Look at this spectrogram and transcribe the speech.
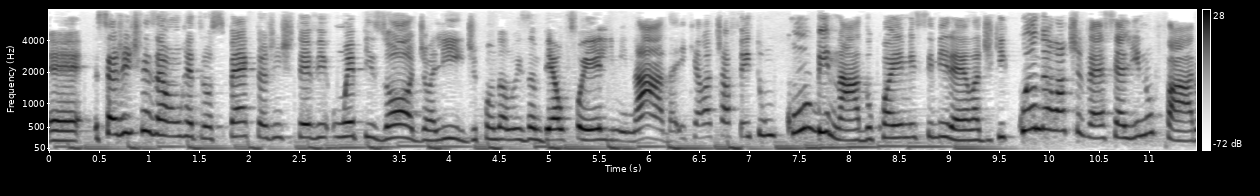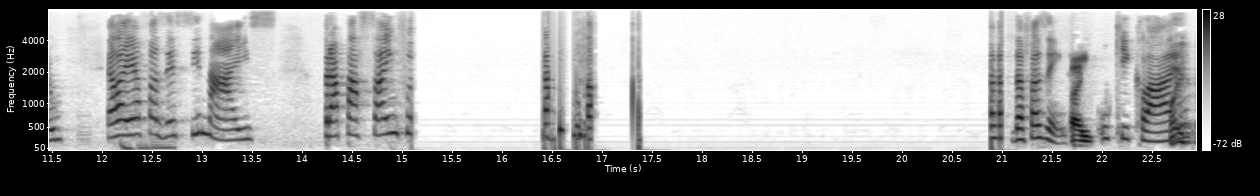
É, se a gente fizer um retrospecto, a gente teve um episódio ali de quando a Luísa Ambiel foi eliminada e que ela tinha feito um combinado com a MC Mirella de que quando ela estivesse ali no Faro, ela ia fazer sinais para passar informação da Fazenda. Aí. O que, claro, Oi?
